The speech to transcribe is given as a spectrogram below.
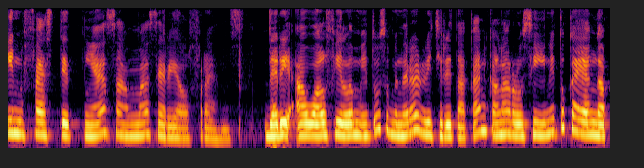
investednya sama serial Friends dari awal film itu sebenarnya udah diceritakan karena Rosie ini tuh kayak nggak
